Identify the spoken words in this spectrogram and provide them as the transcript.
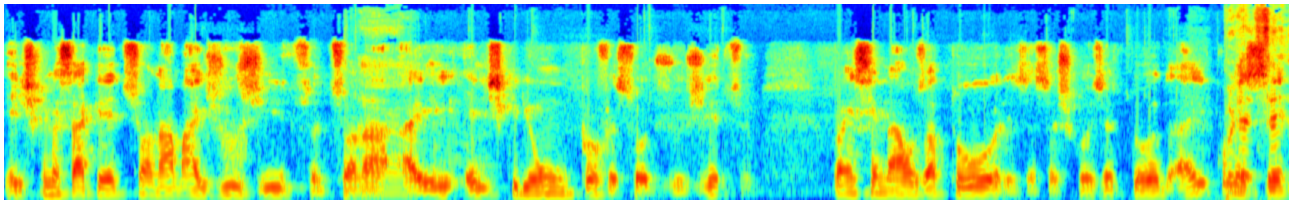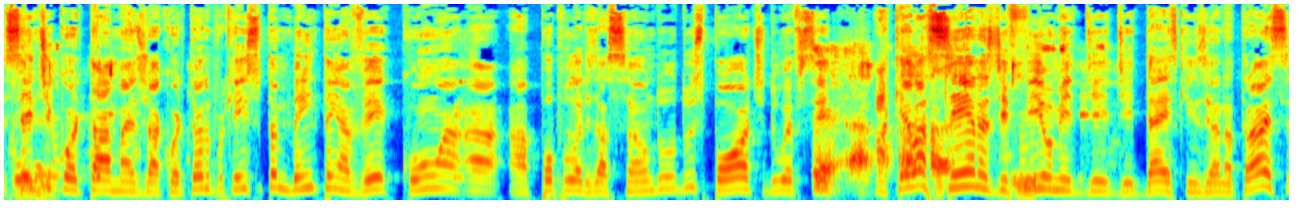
eles começaram a querer adicionar mais jiu-jitsu, adicionar. Ah. Aí eles queriam um professor de jiu-jitsu para ensinar os atores, essas coisas todas. Aí comecei porque, com... Sem te cortar, mas já cortando, porque isso também tem a ver com a, a, a popularização do, do esporte, do UFC. É, Aquelas a, cenas de filme de, de 10, 15 anos atrás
